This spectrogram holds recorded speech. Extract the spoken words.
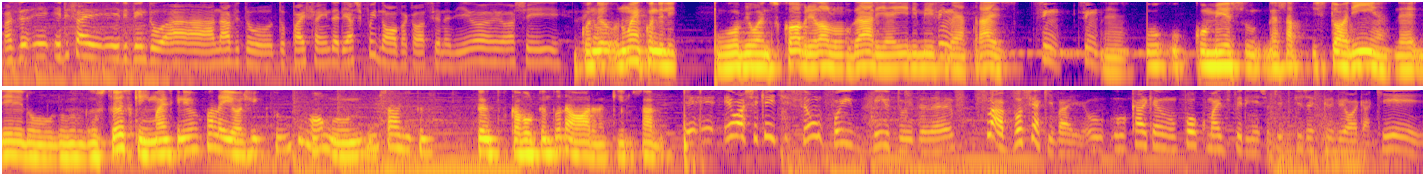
Mas ele sai, ele vendo a, a nave do, do pai saindo ali, acho que foi nova aquela cena ali, eu, eu achei. Quando eu- não é quando ele. O Obi-Wan descobre lá o lugar e aí ele meio Sim. que vai atrás. Sim, sim. É, o, o começo dessa historinha né, dele do, do- dos Tusken, mas que nem eu falei, eu achei que foi muito longo. Não precisava de tanto, tanto ficar voltando toda hora naquilo, sabe? Eu achei que a edição foi meio doida, né? Flávio, você aqui, vai. O, o cara que é um pouco mais experiente aqui, porque já escreveu HQ.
